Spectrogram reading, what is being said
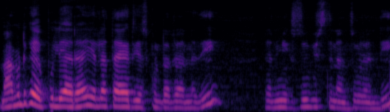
మామిడికాయ పులిహార ఎలా తయారు చేసుకుంటారు అన్నది నేను మీకు చూపిస్తున్నాను చూడండి.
